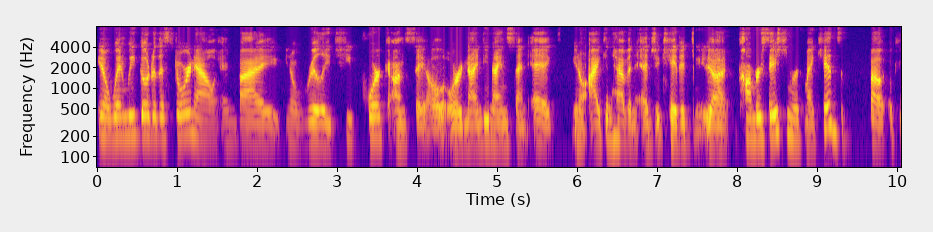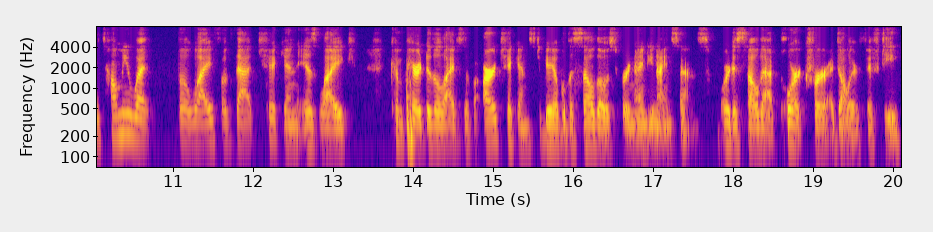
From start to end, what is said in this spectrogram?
you know, when we go to the store now and buy, you know, really cheap pork on sale or 99 cent eggs, you know, I can have an educated uh, conversation with my kids about, okay, tell me what the life of that chicken is like compared to the lives of our chickens to be able to sell those for 99 cents or to sell that pork for a dollar 50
